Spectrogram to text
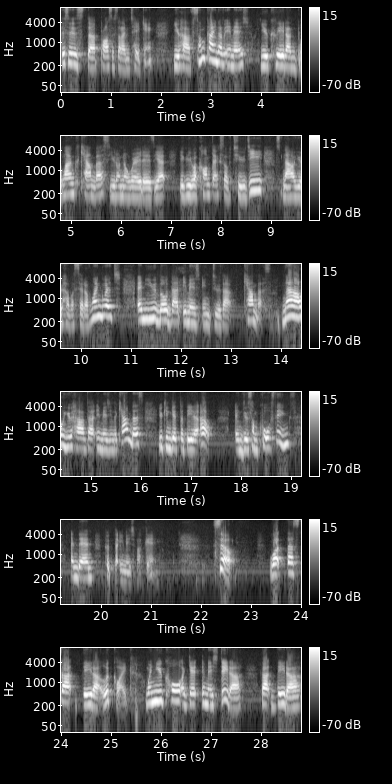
this is the process that I'm taking. You have some kind of image, you create a blank canvas, you don't know where it is yet, you give a context of 2D, so now you have a set of language, and you load that image into that canvas. Now you have that image in the canvas, you can get the data out and do some cool things, and then put the image back in. So what does that data look like? When you call a get image data, that data,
